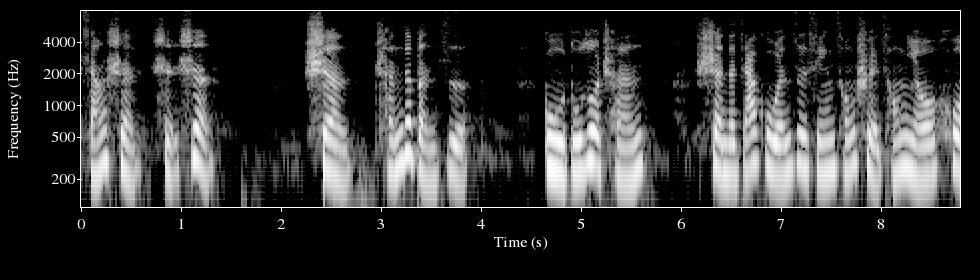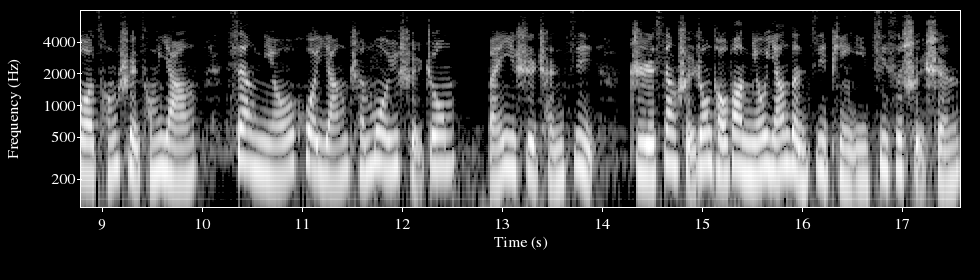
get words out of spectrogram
想审、审慎。沈陈的本字，古读作沉。沈的甲骨文字形从水从牛或从水从羊，像牛或羊沉没于水中，本意是沉祭，指向水中投放牛羊等祭品以祭祀水神。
